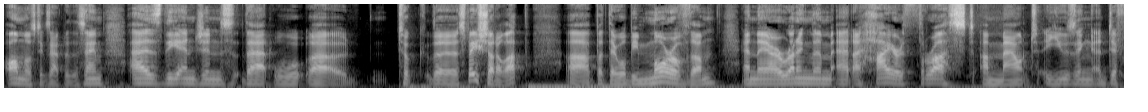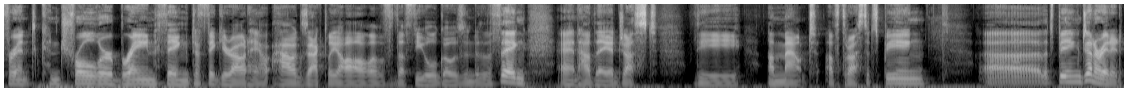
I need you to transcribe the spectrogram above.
almost exactly the same as the engines that uh, took the space shuttle up, uh, but there will be more of them, and they are running them at a higher thrust amount using a different controller brain thing to figure out how, how exactly all of the fuel goes into the thing and how they adjust the amount of thrust it's being. Uh, that's being generated.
